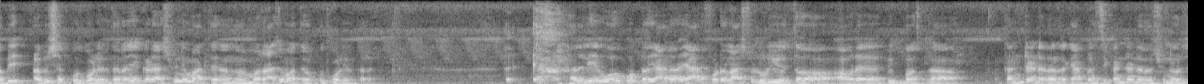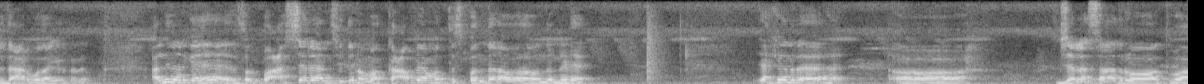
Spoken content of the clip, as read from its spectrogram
ಅಭಿ ಅಭಿಷೇಕ್ ಕೂತ್ಕೊಂಡಿರ್ತಾರೆ. ಈ ಕಡೆ ಅಶ್ವಿನಿ ಮಾತೆ, ನಮ್ಮ ರಾಜಮಾತೆ ಅವ್ರು ಕೂತ್ಕೊಂಡಿರ್ತಾರೆ. ಅಲ್ಲಿ ಹೋಗ್ಬಿಟ್ಟು ಯಾರ ಯಾರ ಫೋಟೋ ಲಾಸ್ಟಲ್ಲಿ ಉಳಿಯುತ್ತೋ ಅವರೇ ಬಿಗ್ ಬಾಸ್ನ ಕಂಟೆಂಡರ್ ಅಂದರೆ ಕ್ಯಾಪ್ಟನ್ಸಿ ಕಂಟೆಂಡರ್ ಅಶ್ವಿನಿ ಅವ್ರ ಜೊತೆ ಆಡ್ಬೋದಾಗಿರ್ತದೆ. ಅಲ್ಲಿ ನನಗೆ ಸ್ವಲ್ಪ ಆಶ್ಚರ್ಯ ಅನಿಸಿದ್ದು ನಮ್ಮ ಕಾವ್ಯ ಮತ್ತು ಸ್ಪಂದನ ಅವರ ಒಂದು ನಡೆ. ಯಾಕೆಂದರೆ ಜಲಸ್ ಆದರೂ ಅಥವಾ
